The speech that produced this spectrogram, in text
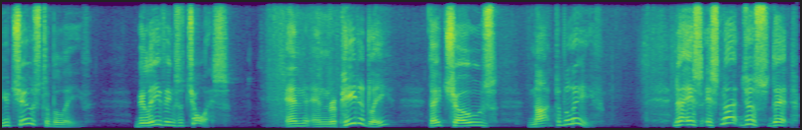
you choose to believe. Believing's a choice. And, and repeatedly, they chose not to believe. Now, it's, it's not just that,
